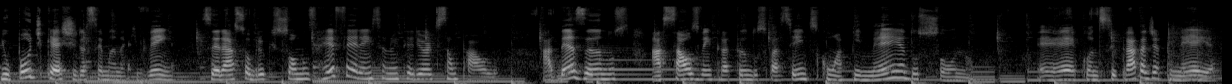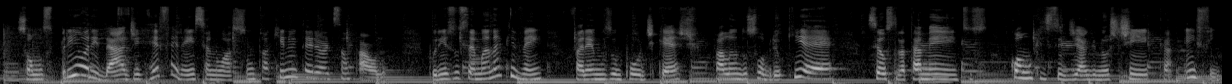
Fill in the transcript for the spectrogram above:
E o podcast da semana que vem será sobre o que somos referência no interior de São Paulo. Há 10 anos, a SAUS vem tratando os pacientes com apneia do sono. É, quando se trata de apneia, somos prioridade e referência no assunto aqui no interior de São Paulo. Por isso, semana que vem, faremos um podcast falando sobre o que é, seus tratamentos, como que se diagnostica, enfim,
